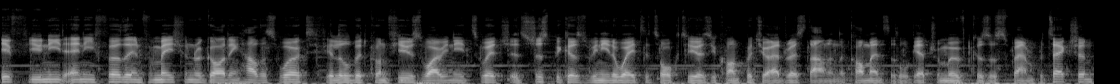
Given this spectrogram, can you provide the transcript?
If you need any further information regarding how this works, if you're a little bit confused why we need Twitch, it's just because we need a way to talk to you as you can't put your address down in the comments. It'll get removed because of spam protection.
